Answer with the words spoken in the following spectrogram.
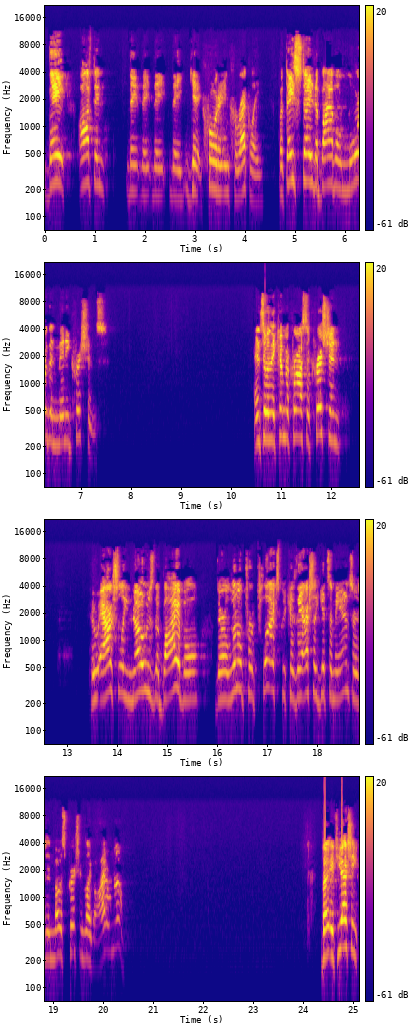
They often they, they, they, they get it quoted incorrectly, but they study the Bible more than many Christians. And so when they come across a Christian who actually knows the Bible, they're a little perplexed because they actually get some answers, and most Christians are like, oh, I don't know. But if you actually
